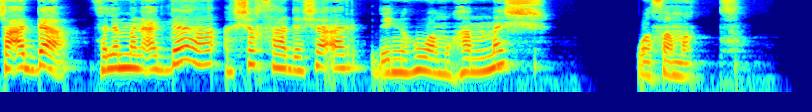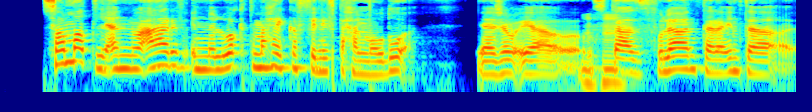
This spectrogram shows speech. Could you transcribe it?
فأداه. فلما أداه الشخص هذا شعر بأنه هو مهمش وصمت. صمت لأنه عارف أنه الوقت ما حيكفي نفتح الموضوع. يا جو يا أستاذ فلان ترى أنت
